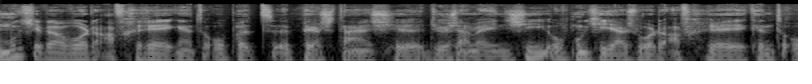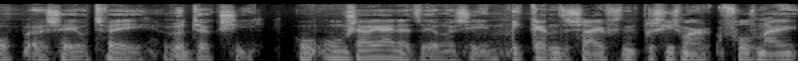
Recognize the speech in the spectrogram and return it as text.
Moet je wel worden afgerekend op het percentage duurzame energie, of moet je juist worden afgerekend op CO2-reductie? Hoe, hoe, zou jij dat willen zien? Ik ken de cijfers niet precies, maar volgens mij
